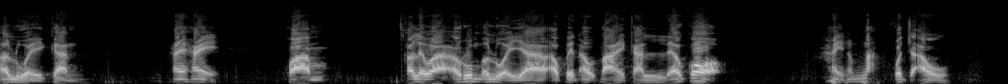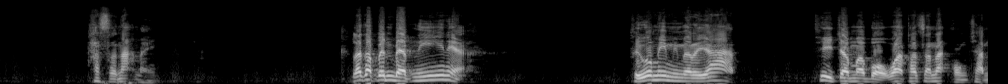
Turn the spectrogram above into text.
อรวยกัน ให้ให้ความเขาเรียกว่าอารุ่มอรวยยาเอาเป็นเอาตายกัน แล้วก็ให้น้ำหนักก็จะเอาทัศนะไหน แล้วถ้าเป็นแบบนี้เนี่ย ถือว่าไม่มีมารยาทที่จะมาบอกว่าทัศนะของฉัน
